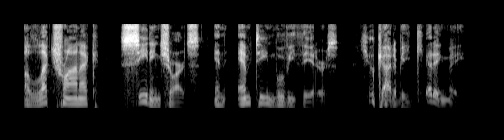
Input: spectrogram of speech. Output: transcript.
Electronic seating charts in empty movie theaters. You gotta be kidding me.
